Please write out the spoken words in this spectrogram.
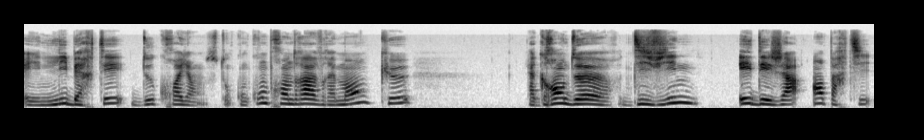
et une liberté de croyance. Donc on comprendra vraiment que la grandeur divine est déjà en partie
